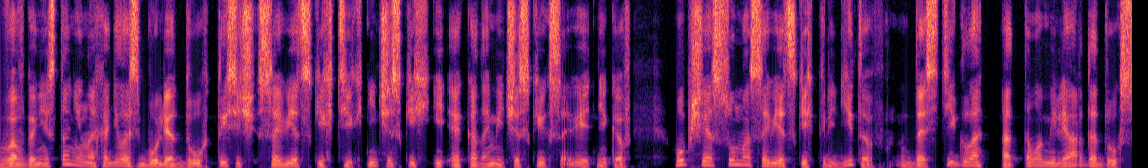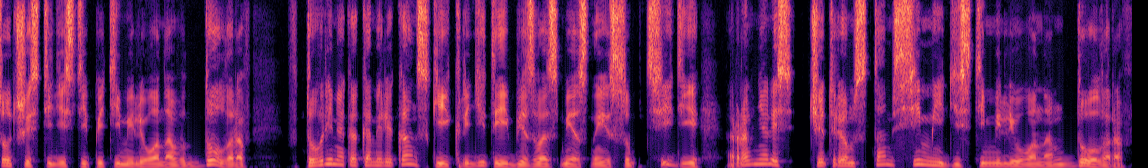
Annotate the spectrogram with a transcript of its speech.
в Афганистане находилось более двух тысяч советских технических и экономических советников – Общая сумма советских кредитов достигла 1 миллиарда 265 миллионов долларов, в то время как американские кредиты и безвозмездные субсидии равнялись 470 миллионам долларов.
